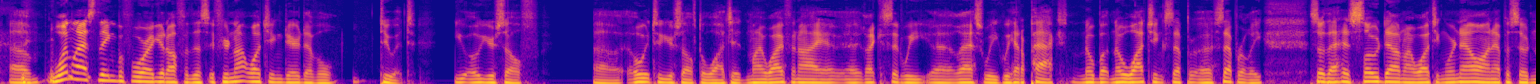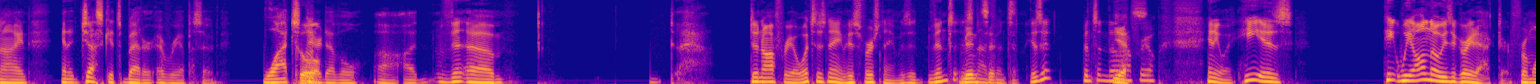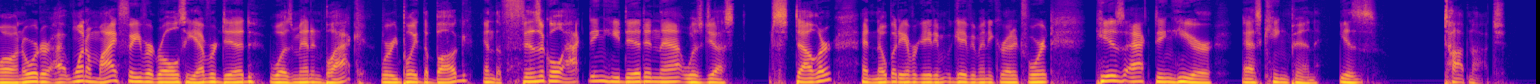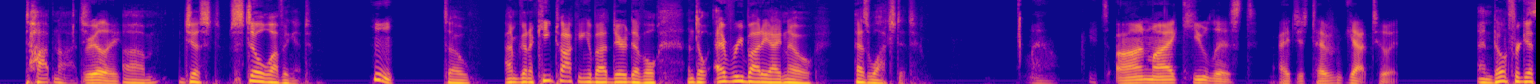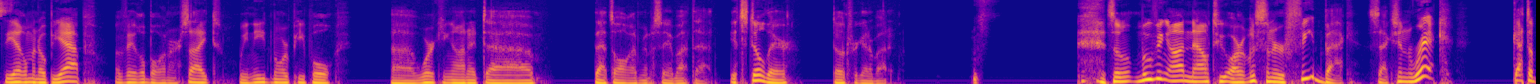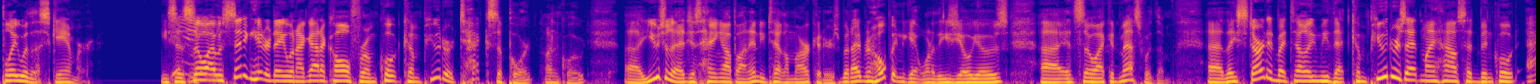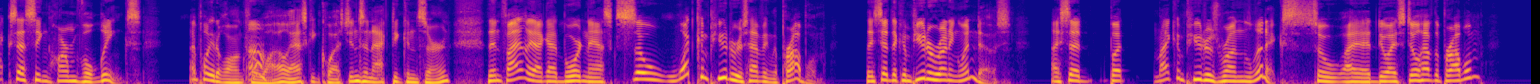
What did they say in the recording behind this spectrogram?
Um, one last thing before I get off of this: if you're not watching Daredevil, do it. You owe yourself, uh, owe it to yourself to watch it. My wife and I, uh, like I said, we uh, last week we had a pact, no but no watching separ- uh, separately, so that has slowed down my watching. We're now on episode nine, and it just gets better every episode. Watch Cool. Daredevil. Uh, uh, Vin- um, D'Onofrio. What's his name? His first name is it Vincent? It's not Vincent. Vincent. Is it Vincent Yes. Anyway, he is. He, we all know he's a great actor from Law and Order. I, one of my favorite roles he ever did was Men in Black, where he played the Bug, and the physical acting he did in that was just stellar, and nobody ever gave him gave him any credit for it. His acting here as Kingpin is top notch, top notch Really? um, just still loving it. Hmm. So I'm going to keep talking about Daredevil until everybody I know has watched it. Well, it's on my queue list. I just haven't got to it. And don't forget the Element OP app available on our site. We need more people uh, working on it. Uh, that's all I'm going to say about that. It's still there. Don't forget about it. so moving on now to our listener feedback section. Rick got to play with a scammer. He says, "So I was sitting here today when I got a call from quote computer tech support unquote. Uh, usually I just hang up on any telemarketers, but I've been hoping to get one of these yo-yos, uh, and so I could mess with them. Uh, they started by telling me that computers at my house had been quote accessing harmful links." I played along for a Oh. while, asking questions and acting concerned. Then finally, I got bored and asked, "So what computer is having the problem?" They said the computer running Windows. I said, "But my computers run Linux, so I, do I still have the problem?"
